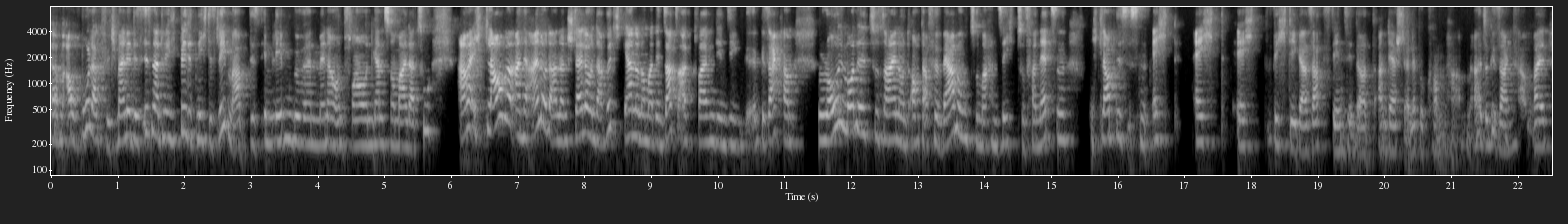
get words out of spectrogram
ähm, auch wohler gefühlt. Ich meine, das ist natürlich, bildet nicht das Leben ab. Das, Im Leben gehören Männer und Frauen ganz normal dazu. Aber ich glaube, an der einen oder anderen Stelle, und da würde ich gerne nochmal den Satz aufgreifen, den Sie äh, gesagt haben, Role Model zu sein und auch dafür Werbung zu machen, sich zu vernetzen. Ich glaube, das ist ein echt, echt, echt wichtiger Satz, den Sie dort an der Stelle bekommen haben, also gesagt mhm. haben. Weil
